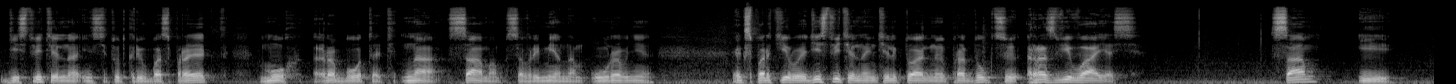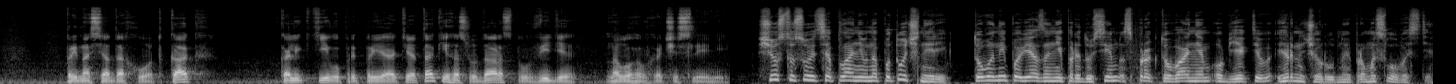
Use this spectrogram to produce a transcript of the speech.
действительно Институт Кривбаспроект мог работать на самом современном уровне, экспортируя действительно интеллектуальную продукцию, развиваясь сам и принося доход как коллективу предприятия, так и государству в виде налоговых отчислений. Що стосується планів на поточний рік, то вони пов'язані передусім з проектуванням об'єктів гірничорудної промисловості.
